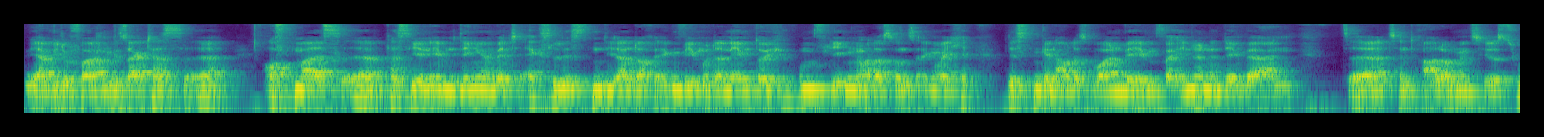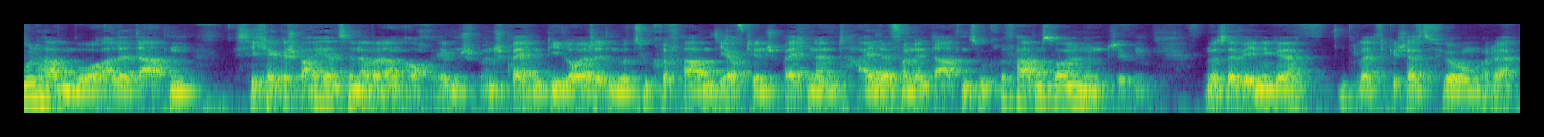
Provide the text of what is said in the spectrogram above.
ja, wie du vorher schon gesagt hast, äh, oftmals äh, passieren eben Dinge mit Excel-Listen, die dann doch irgendwie im Unternehmen durch rumfliegen oder sonst irgendwelche Listen. Genau das wollen wir eben verhindern, indem wir ein äh, zentral organisiertes Tool haben, wo alle Daten sicher gespeichert sind, aber dann auch eben entsprechend die Leute nur Zugriff haben, die auf die entsprechenden Teile von den Daten Zugriff haben sollen und eben nur sehr wenige, vielleicht die Geschäftsführung oder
